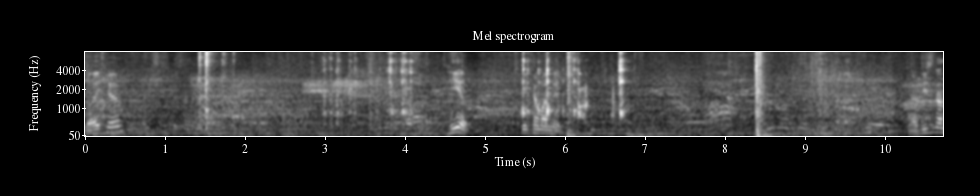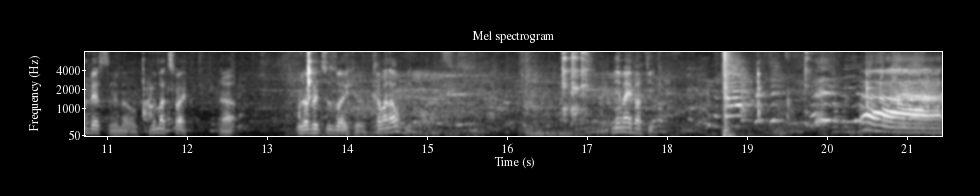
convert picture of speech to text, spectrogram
Solche. Hier. Die kann man nehmen. Ja, die sind am besten, genau. Nummer zwei. Ja. Oder willst du solche? Kann man auch nehmen. Nimm einfach die. Ah.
